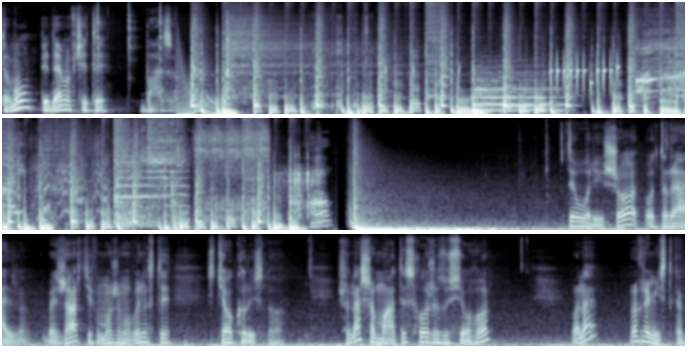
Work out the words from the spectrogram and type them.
Тому підемо вчити базу. В теорії, що от реально, без жартів ми можемо винести з цього корисного. Що наша мати, схожа з усього, вона програмістка.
